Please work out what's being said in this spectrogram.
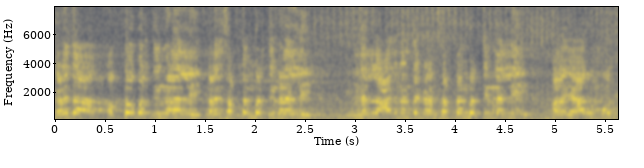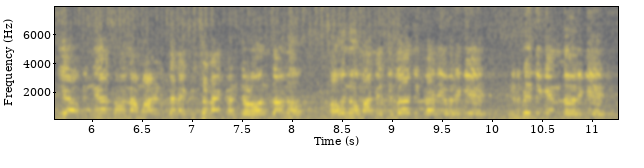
ಕಳೆದ ಅಕ್ಟೋಬರ್ ತಿಂಗಳಲ್ಲಿ, ಕಳೆದ ಸೆಪ್ಟೆಂಬರ್ ತಿಂಗಳಲ್ಲಿ, ಇದೆಲ್ಲ ಆದ ನಂತರ ಸೆಪ್ಟೆಂಬರ್ ತಿಂಗಳಲ್ಲಿ, ಆ, ಯಾರು ಮೂರ್ತಿಯ ವಿನ್ಯಾಸವನ್ನ ಮಾಡಿರ್ತಾನೆ ಕೃಷ್ಣನಾಯ್ಕ ಅಂತ ಹೇಳುವಂತವನು ಅವನು ಮಾನ್ಯ ಜಿಲ್ಲಾಧಿಕಾರಿಯವರಿಗೆ, ನಿರ್ಮಿತಿ ಕೇಂದ್ರದವರಿಗೆ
